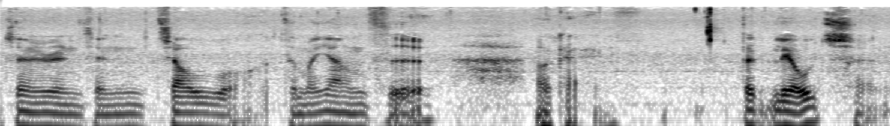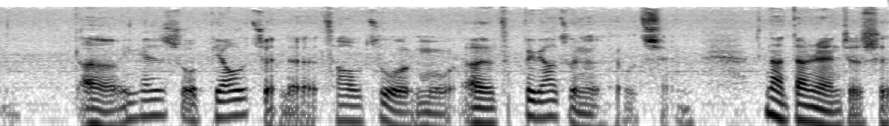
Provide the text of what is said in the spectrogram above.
正认真教我怎么样子，OK 的流程，呃，应该是说标准的操作模，呃，非标准的流程。那当然就是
